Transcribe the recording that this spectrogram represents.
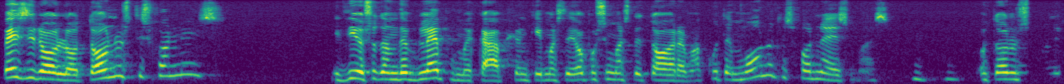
Παίζει ρόλο ο τόνος της φωνής. Ιδίως όταν δεν βλέπουμε κάποιον και είμαστε όπως είμαστε τώρα, μα ακούτε μόνο τις φωνές μας. Ο τόνος της φωνής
